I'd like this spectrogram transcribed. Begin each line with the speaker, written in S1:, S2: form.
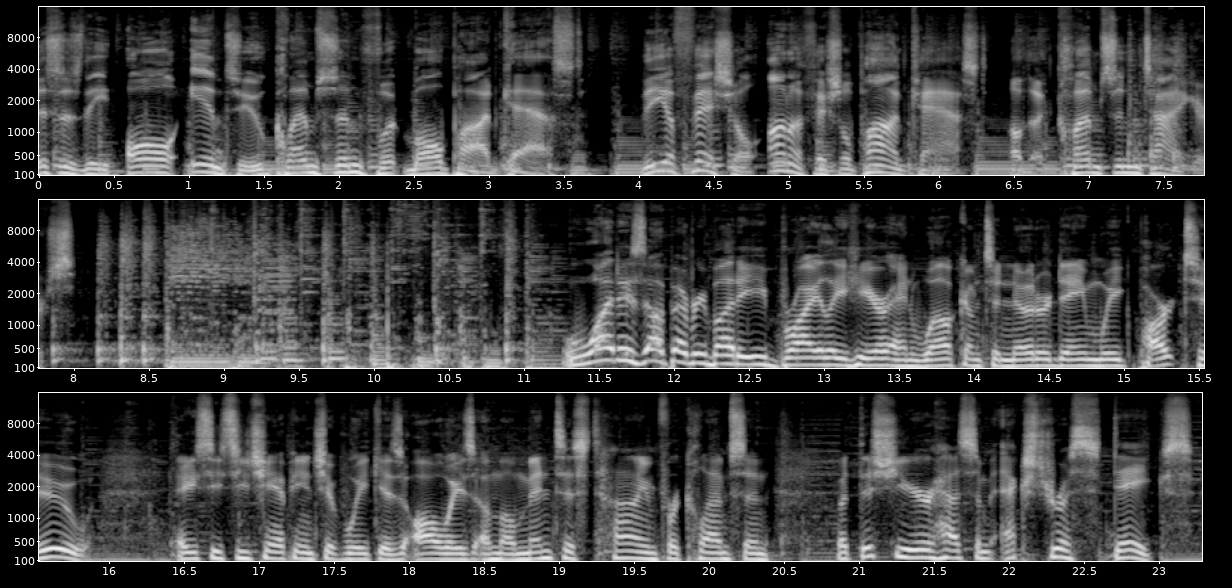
S1: This is the All Into Clemson Football Podcast, the official, unofficial podcast of the Clemson Tigers.
S2: What is up, everybody? Briley here, and welcome to Notre Dame Week Part 2. ACC Championship Week is always a momentous time for Clemson, but this year has some extra stakes.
